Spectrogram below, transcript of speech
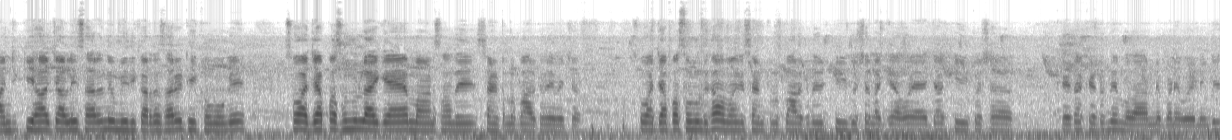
ਹਾਂਜੀ, ਕੀ ਹਾਲ ਚਾਲ ਨਹੀਂ ਸਾਰਿਆਂ ਦੀ? ਉਮੀਦ ਕਰਦੇ ਸਾਰੇ ਠੀਕ ਹੋਵੋਗੇ। ਸੋ ਅੱਜ ਆਪਾਂ ਤੁਹਾਨੂੰ ਲੈ ਕੇ ਆਏ ਹਾਂ ਮਾਨਸਾ ਦੇ ਸੈਂਟਰਲ ਪਾਰਕ ਦੇ ਵਿੱਚ। ਸੋ ਅੱਜ ਆਪਾਂ ਤੁਹਾਨੂੰ ਦਿਖਾਵਾਂਗੇ ਸੈਂਟਰਲ ਪਾਰਕ ਦੇ ਵਿੱਚ ਕੀ ਕੁਝ ਲੱਗਿਆ ਹੋਇਆ ਹੈ ਜਾਂ ਕੀ ਕੁਝ ਖੇਡਾਂ ਖੇਡਣ ਦੇ ਮੈਦਾਨ ਨੇ ਬਣੇ ਹੋਏ ਨੇਗੇ।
